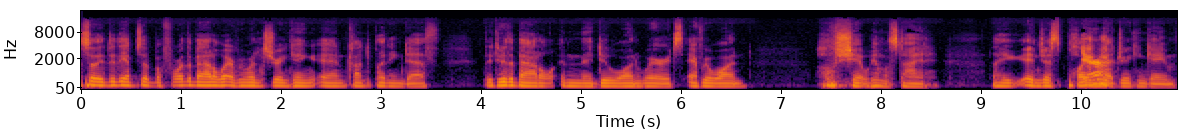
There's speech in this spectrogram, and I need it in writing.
So they did the episode before the battle where everyone's drinking and contemplating death. They do the battle and then they do one where it's everyone, oh shit, we almost died. Like, and just playing Yeah. that drinking game.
